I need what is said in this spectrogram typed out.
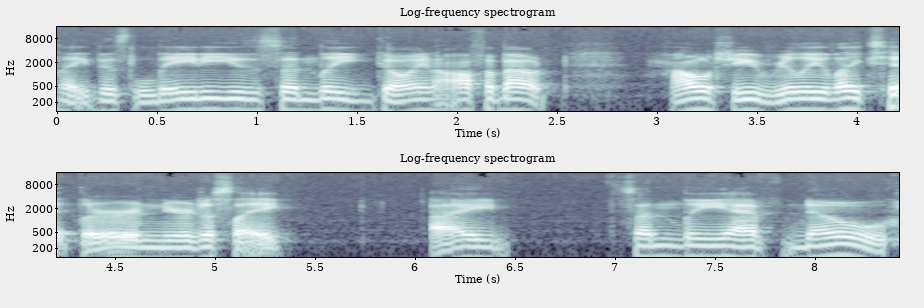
like this lady is suddenly going off about how she really likes Hitler, and you're just like, I suddenly have no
